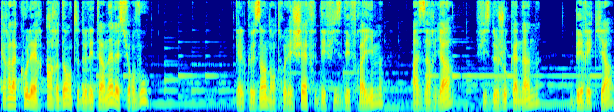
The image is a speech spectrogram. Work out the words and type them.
car la colère ardente de l'Éternel est sur vous. Quelques-uns d'entre les chefs des fils d'Éphraïm, Azaria, fils de Jokanan, Bérekia,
